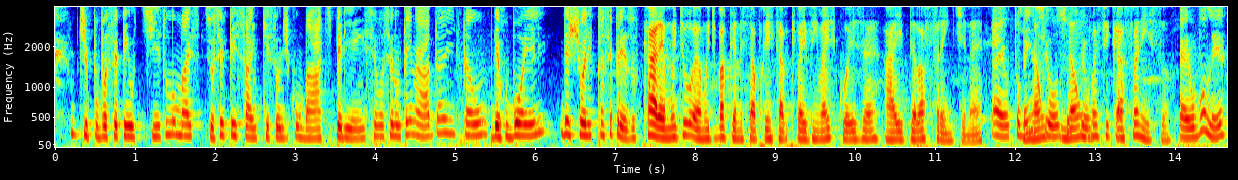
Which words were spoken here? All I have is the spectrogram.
tipo, você tem o título, mas se você pensar em questão de combate, experiência, você não tem nada, então derrubou ele, deixou ele para ser preso. Cara, é muito, é muito bacana esse tal, porque a gente sabe que vai vir mais coisa aí pela frente, né? É, eu tô que bem não, ansioso. Não eu... vai ficar só nisso. É, eu vou ler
